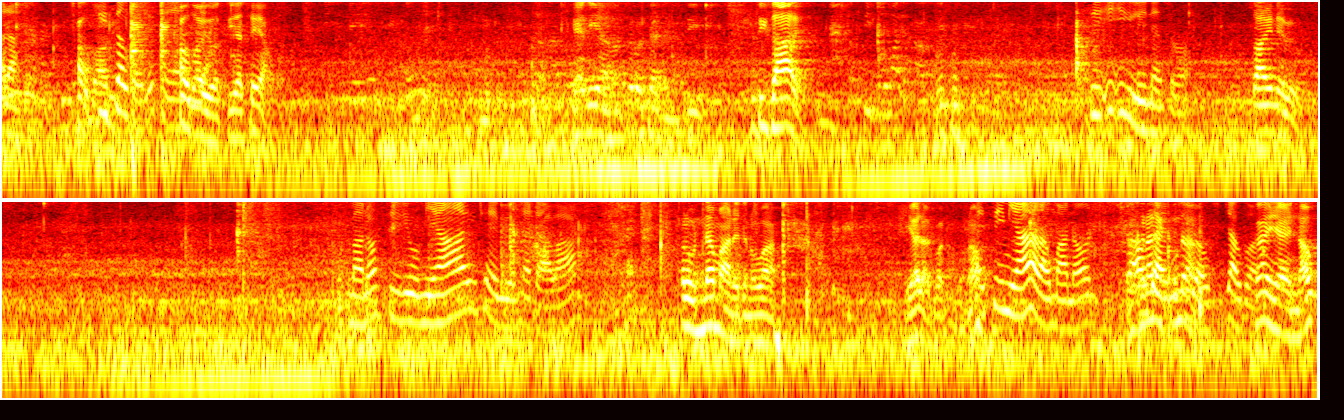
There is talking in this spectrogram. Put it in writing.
အဲ့ဒါ6သွားစီစုပ်တယ်လေခရမ်း6သွားရောစီယာထည့်အောင်ကဲဒီကတော့တော်တော်ချက်တယ်စီစီစားတယ် CEE လေးနဲ့ဆိုတော့စားရင်းနေပြီဒီမှာနော်စီရီကိုအများကြီးထည့်ပြီးတော့နှက်တာပါအဲ့လိုနှက်မှလည်းကျွန်တော်ကရတာထွက်တာပေါ့နော်အဲစီများတာတော့မှနော် တောက်တိုင်မရှိတော့ပျောက်သွား ကဲရနောက်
